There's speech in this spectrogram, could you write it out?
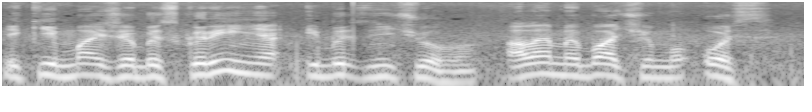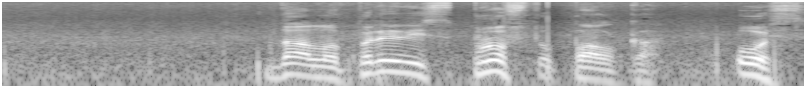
які майже без коріння і без нічого. Але ми бачимо ось дало приріст, просто палка. Ось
